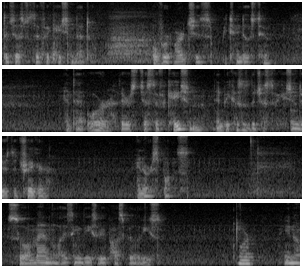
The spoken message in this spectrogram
the justification that overarches between those two. And that, or there's justification, and because of the justification, there's the trigger and a response. So I'm analyzing these three possibilities. Or, you know,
